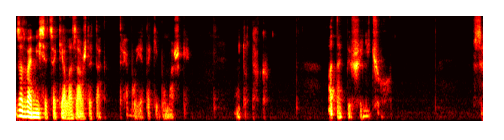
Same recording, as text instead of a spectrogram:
за два місяці Кела завжди так требує такі бумажки. Ото так. А так більше нічого. Все,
